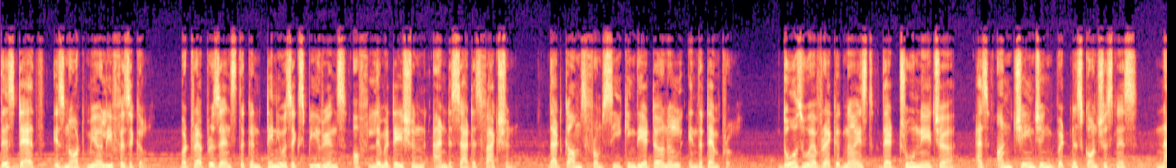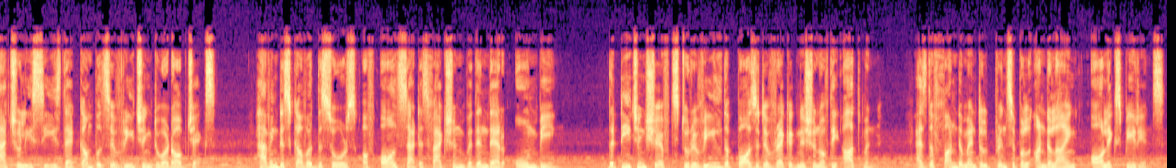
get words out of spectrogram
This death is not merely physical, but represents the continuous experience of limitation and dissatisfaction that comes from seeking the eternal in the temporal. Those who have recognized their true nature as unchanging witness consciousness naturally cease their compulsive reaching toward objects, having discovered the source of all satisfaction within their own being. The teaching shifts to reveal the positive recognition of the Atman as the fundamental principle underlying all experience.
